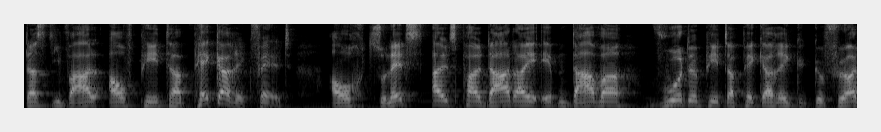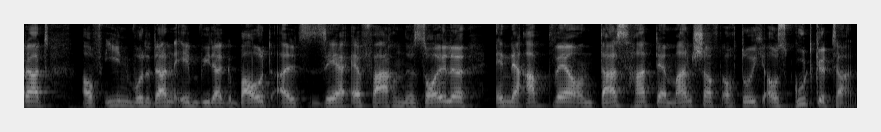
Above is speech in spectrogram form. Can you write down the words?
dass die Wahl auf Peter Pekarik fällt. Auch zuletzt, als Paul Dardai eben da war, wurde Peter Pekarik gefördert. Auf ihn wurde dann eben wieder gebaut als sehr erfahrene Säule in der Abwehr und das hat der Mannschaft auch durchaus gut getan.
